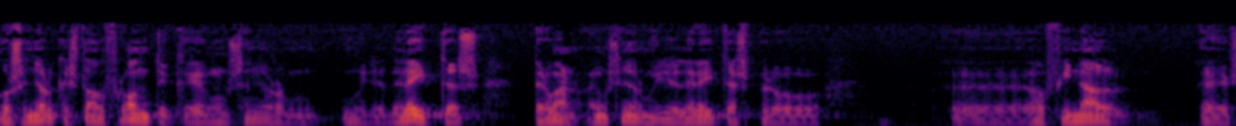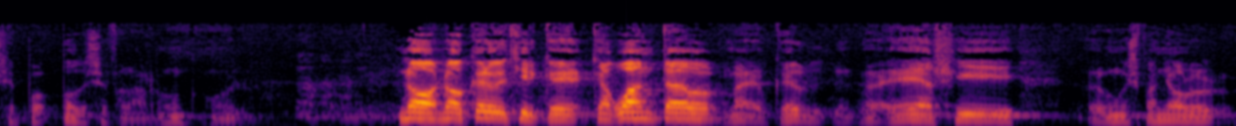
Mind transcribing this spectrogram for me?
o señor que está ao fronte, que é un señor moi de dereitas, pero, bueno, é un señor moi de dereitas, pero eh, ao final eh, se po pódese falar, non? Con el. No, no, quero dicir que, que aguanta, eh, que é así eh, un español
